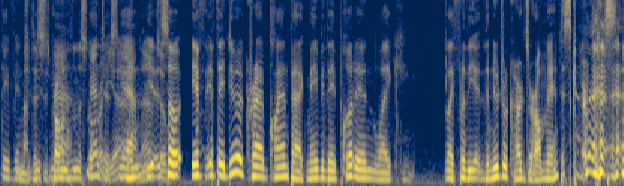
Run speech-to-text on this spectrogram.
they've introduced Mantis introduced is prominent in the story, Mantis, yeah. yeah. and no, y- totally. so if if they do a crab clan pack, maybe they put in like like for the the neutral cards are all mantis cards.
